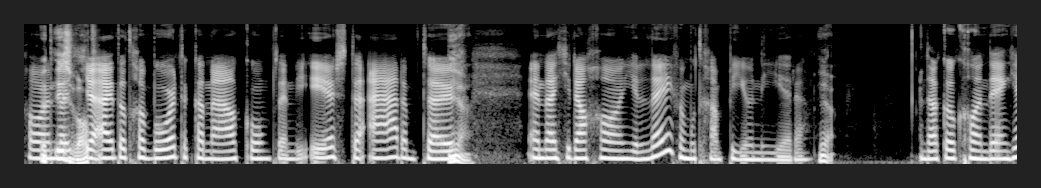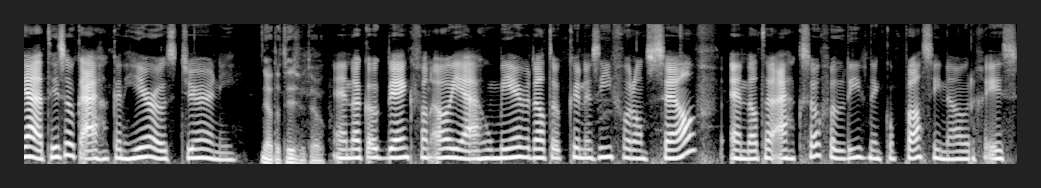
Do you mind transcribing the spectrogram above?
Gewoon Het is dat wat. je uit dat geboortekanaal komt en die eerste ademteug. Ja. En dat je dan gewoon je leven moet gaan pionieren. Ja. En dat ik ook gewoon denk, ja, het is ook eigenlijk een hero's journey. ja, dat is het ook. En dat ik ook denk van, oh ja, hoe meer we dat ook kunnen zien voor onszelf. En dat er eigenlijk zoveel liefde en compassie nodig is.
